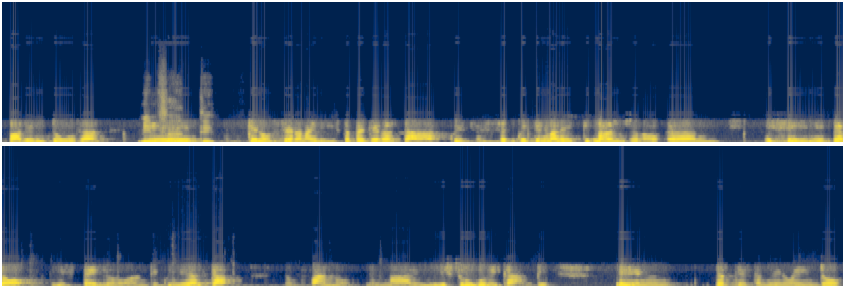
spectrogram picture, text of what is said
spaventosa eh, che non si era mai vista, perché in realtà questi, questi animaletti mangiano ehm, i semi, però li espellono anche, quindi in realtà non fanno del male, non distruggono i campi. Ehm, perché sta diminuendo?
